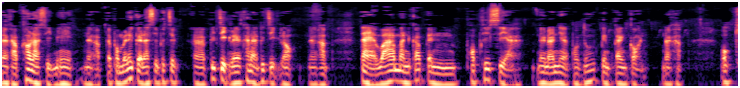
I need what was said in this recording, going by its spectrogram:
นะครับเข้าราศีเมษนะครับแต่ผมไม่ได้เกิดราศีพิจิกพิจิกเลยขนาดพิจิกหรอกนะครับ แต่ว่ามันก็เป็นภพที่เสีย ดังนั้นเนี่ยผมต้องเปลี่ยนแปลงก่อนนะครับ โอเค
